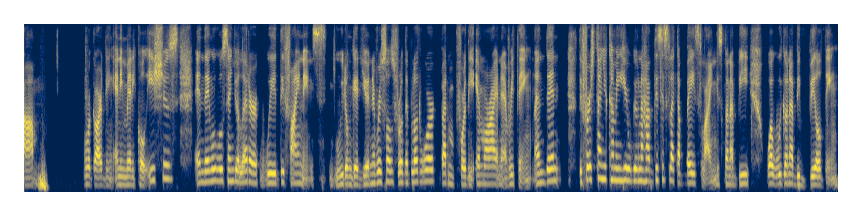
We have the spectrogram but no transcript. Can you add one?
Um, regarding any medical issues and then we will send you a letter with the findings. We don't get you any results for the blood work but for the mri and everything. And then the first time you come in here we're going to have this is like a baseline. It's going to be what we're going to be building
